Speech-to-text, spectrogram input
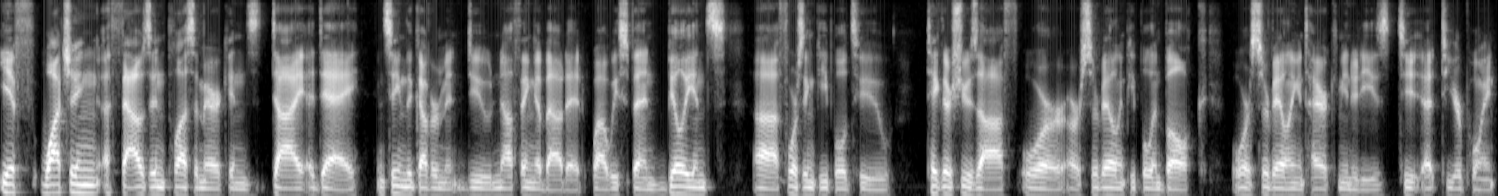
if watching a thousand plus Americans die a day and seeing the government do nothing about it while we spend billions uh, forcing people to take their shoes off or, or surveilling people in bulk or surveilling entire communities, to, uh, to your point,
